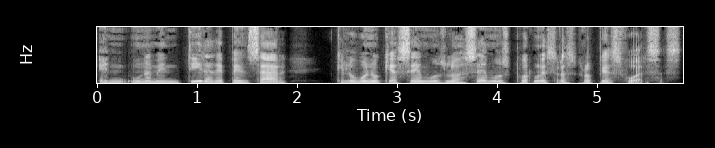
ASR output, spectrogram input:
en una mentira de pensar que lo bueno que hacemos lo hacemos por nuestras propias fuerzas.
